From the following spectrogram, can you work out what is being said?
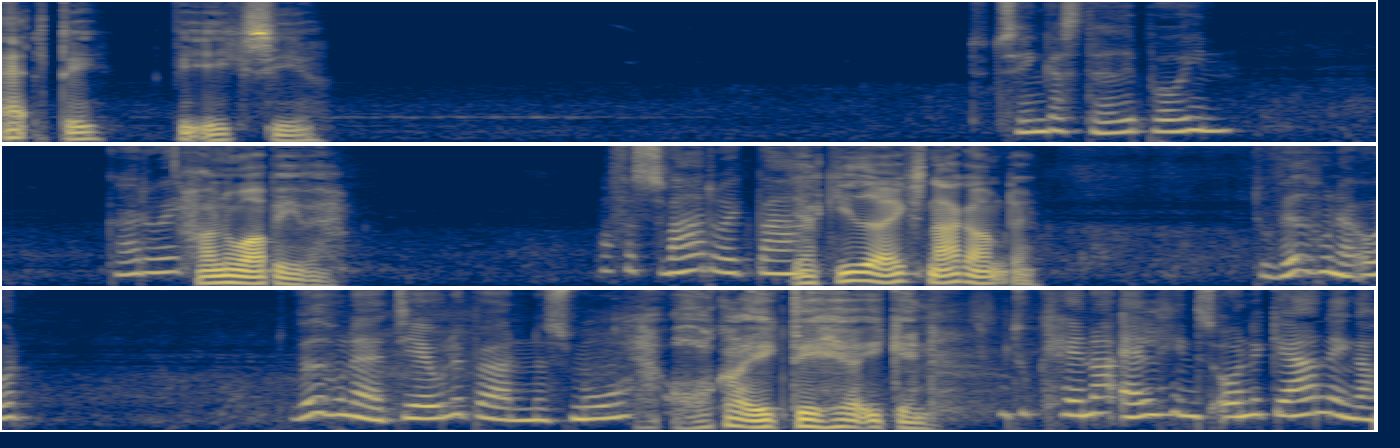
Alt det, vi ikke siger. Du tænker stadig på hende. Gør du ikke? Hold nu op, Eva. Hvorfor svarer du ikke bare? Jeg gider ikke snakke om det. Du ved, hun er ond. Du ved, hun er djævlebørnenes mor. Jeg orker ikke det her igen. Du kender alle hendes onde gerninger.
